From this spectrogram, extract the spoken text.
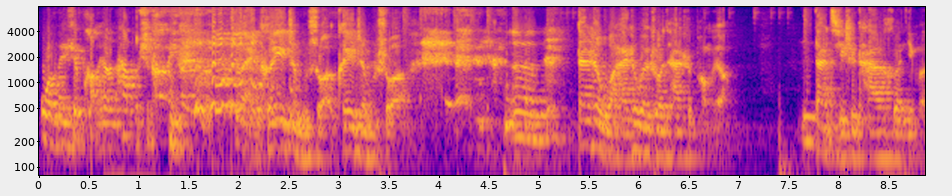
我们是朋友，他不是朋友。对，可以这么说，可以这么说。嗯，但是我还是会说他是朋友，嗯但其实他和你们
